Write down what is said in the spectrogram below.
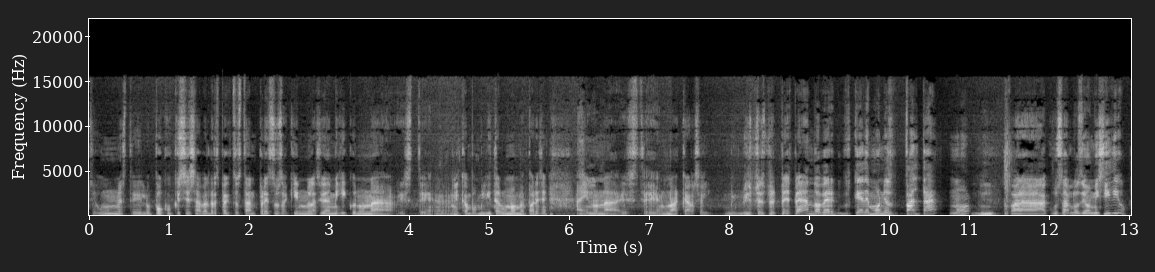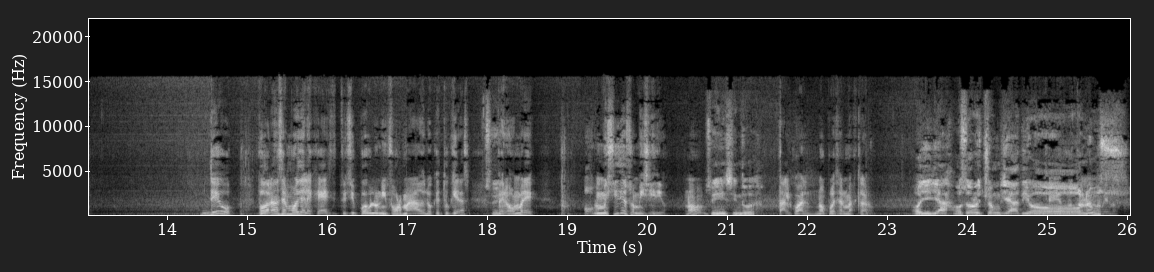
según este, lo poco que se sabe al respecto, están presos aquí en la Ciudad de México, en una, este, en el campo militar uno me parece, ahí en una, este, una cárcel, esperando a ver qué demonios falta, ¿no? Para acusarlos de homicidio digo, podrán ser muy del ejército y sí pueblo uniformado y lo que tú quieras, pero hombre, homicidio es homicidio, ¿no? Sí, sin duda. Tal cual, no puede ser más claro. Oye, ya, Osorio Chong ya dio luz.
